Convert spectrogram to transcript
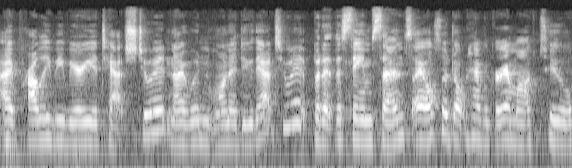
I'd probably be very attached to it, and I wouldn't want to do that to it. But at the same sense, I also don't have a grandma to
